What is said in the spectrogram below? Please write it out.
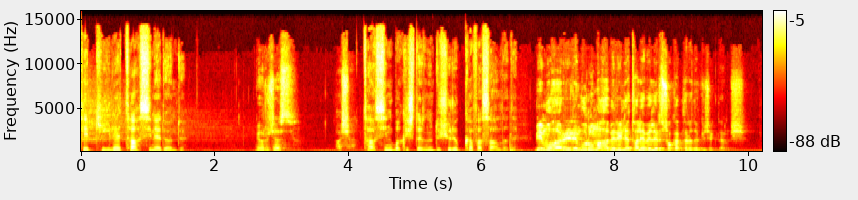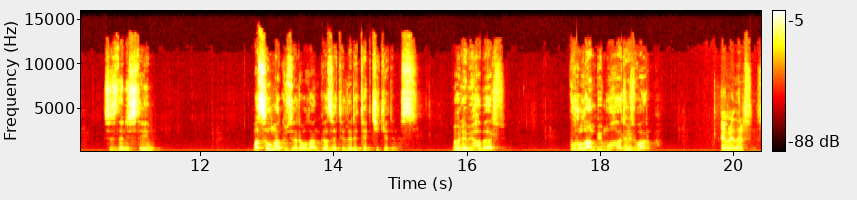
tepkiyle Tahsin'e döndü. Göreceğiz paşa. Tahsin bakışlarını düşürüp kafa salladı. Bir muharririn vurulma haberiyle talebeleri sokaklara dökeceklermiş. Sizden isteğim basılmak üzere olan gazeteleri tetkik ediniz. Böyle bir haber vurulan bir muharrir var mı? Emredersiniz.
